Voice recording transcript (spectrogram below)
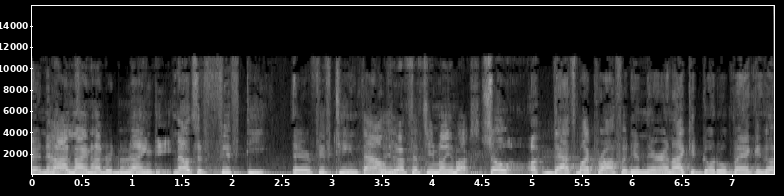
and now Not it's at- 900, 90. Now it's at 50 or 15,000. You got 15 million bucks. So uh, that's my profit in there, and I could go to a bank and go,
